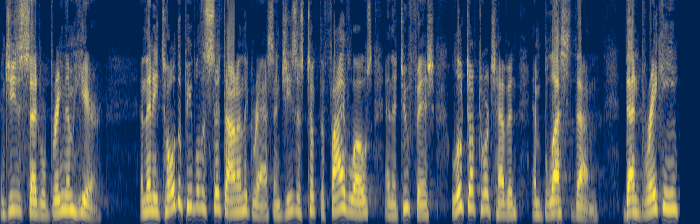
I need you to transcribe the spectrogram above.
And Jesus said, Well, bring them here. And then he told the people to sit down on the grass, and Jesus took the five loaves and the two fish, looked up towards heaven, and blessed them. Then, breaking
